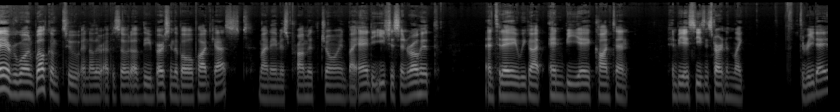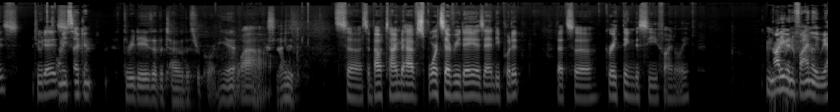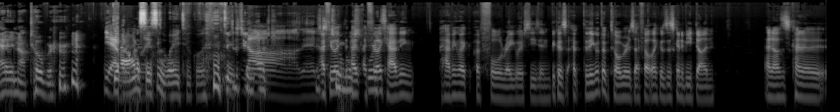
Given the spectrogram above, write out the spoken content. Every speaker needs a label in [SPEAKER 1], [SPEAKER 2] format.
[SPEAKER 1] Hey everyone, welcome to another episode of the Bursting the Bubble podcast. My name is Pramit, joined by Andy, Ishis, and Rohit. And today we got NBA content. NBA season starting in like three days, two days.
[SPEAKER 2] Twenty second.
[SPEAKER 3] Three days at the time of this recording. Yeah.
[SPEAKER 1] Wow.
[SPEAKER 3] I'm excited.
[SPEAKER 1] It's uh, it's about time to have sports every day, as Andy put it. That's a great thing to see finally.
[SPEAKER 2] Not even finally. We had it in October.
[SPEAKER 4] Yeah,
[SPEAKER 1] but
[SPEAKER 4] honestly,
[SPEAKER 1] like-
[SPEAKER 4] this is way too close.
[SPEAKER 2] This is too much.
[SPEAKER 1] Nah, man.
[SPEAKER 2] It's
[SPEAKER 1] I feel like I, I feel like having having like a full regular season because I, the thing with October is I felt like it was just going to be done, and I was just kind of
